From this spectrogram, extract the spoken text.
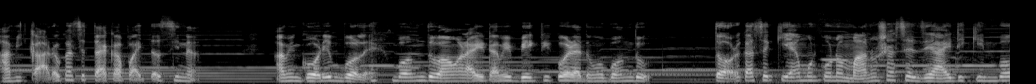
আমি কারও কাছে টাকা পাইতাছি না। আমি গরিব বলে। বন্ধু, আমার আইডিটা আমি বিক্রি করে দেবো, বন্ধু। তোর কাছে কি এমন কোনো মানুষ আছে যে আইডি কিনবো?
